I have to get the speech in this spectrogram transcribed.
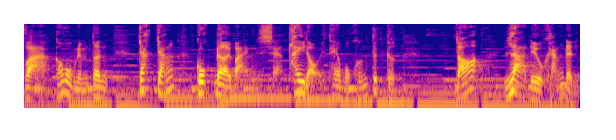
và có một niềm tin chắc chắn cuộc đời bạn sẽ thay đổi theo một hướng tích cực. Đó là điều khẳng định.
